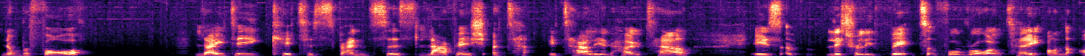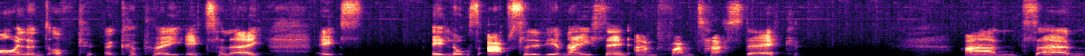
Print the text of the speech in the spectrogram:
number four Lady Kitty Spencer's lavish Ita Italian hotel is literally fit for royalty on the island of uh, Capri, Italy. It's It looks absolutely amazing and fantastic. And um,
